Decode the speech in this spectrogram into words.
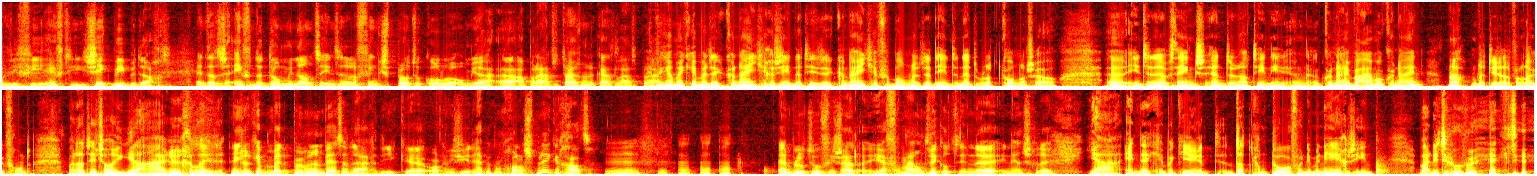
wifi heeft hij Zigbee bedacht. En dat is een van de dominante Internet of Things protocollen om je eh, apparaten thuis met elkaar te laten Heb praten. ik hem een keer met het konijntje gezien. Dat hij het konijntje verbond met het internet, omdat het kon of zo. Eh, internet of Things. En toen had hij een, een, een konijn. Waarom een konijn? Nou, omdat hij dat wel leuk vond. Maar dat is al jaren geleden. Nee, Toen- ik heb hem bij de Permanent Beta dagen die ik eh, organiseerde, heb ik hem gewoon als spreker gehad. Mm, En Bluetooth is uit, ja, voor mij ontwikkeld in, eh, in Enschede. Ja, en ik heb een keer het- dat kantoor van die meneer gezien, waar die toen werkte.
